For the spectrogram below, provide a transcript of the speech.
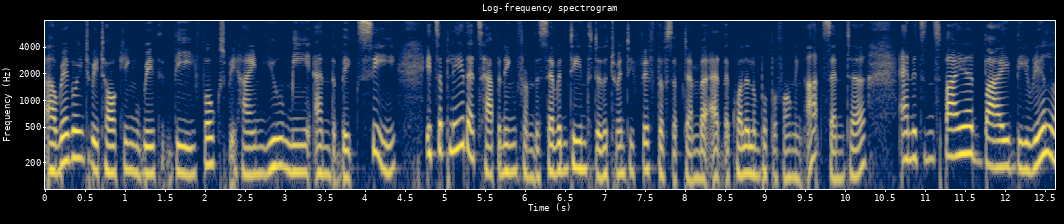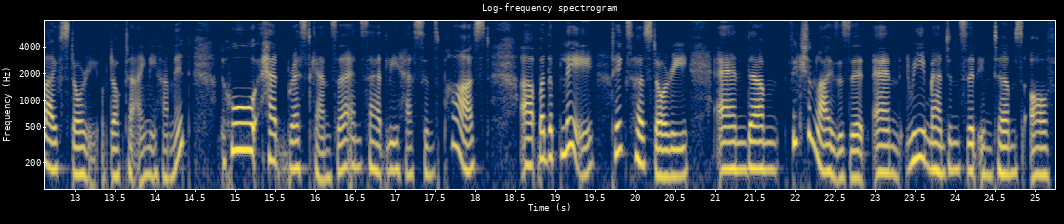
Uh, we're going to be talking with the folks behind You, Me, and the Big C. It's a play that's happening from the 17th to the 25th of September at the Kuala Lumpur Performing Arts Centre, and it's inspired by the real life story of Dr. Aini Hamid, who had breast cancer and sadly has since passed. Uh, but the play takes her story and um, fictionalizes it and and reimagines it in terms of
